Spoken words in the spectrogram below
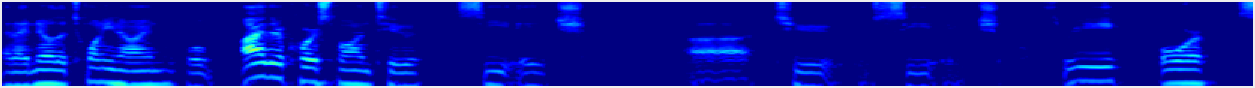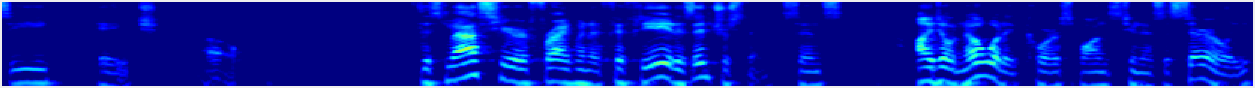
and I know the 29 will either correspond to CH uh, to CH3 or CHO. This mass here fragment at 58 is interesting since I don't know what it corresponds to necessarily.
